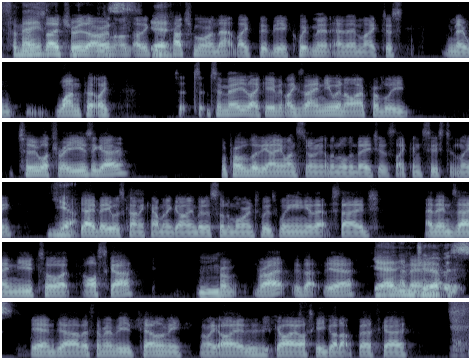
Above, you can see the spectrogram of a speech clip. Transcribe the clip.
for me, That's so true though. And I was- I think yeah. you touch more on that, like the, the equipment, and then like just you know one per like to, to, to me, like even like Zane, you and I probably two or three years ago were probably the only ones doing it on the Northern Beaches like consistently. Yeah, JB was kind of coming and going, but it was sort of more into his winging at that stage. And then Zane, you taught Oskar Mm. from right? Is that yeah? yeah, and And then- Jervis. Yeah, and Jarvis. I remember you telling me, I'm like, oh, yeah, this this guy Oskar. He got up first go.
